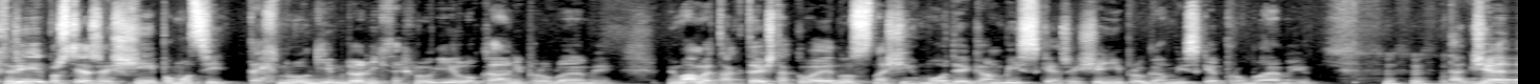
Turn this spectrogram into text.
Kteří prostě řeší pomocí technologií, moderních technologií lokální problémy. My máme taktéž takové jedno z našich mod je gambijské řešení pro gambijské problémy. Takže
